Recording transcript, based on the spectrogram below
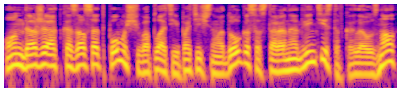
Он даже отказался от помощи в оплате ипотечного долга со стороны адвентистов, когда узнал,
